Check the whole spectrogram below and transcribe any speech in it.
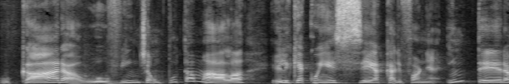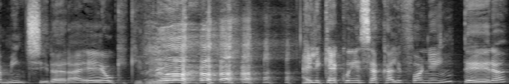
o cara, o ouvinte é um puta mala, ele quer conhecer a Califórnia inteira. Mentira, era eu que queria. ele quer conhecer a Califórnia inteira.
